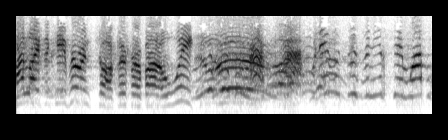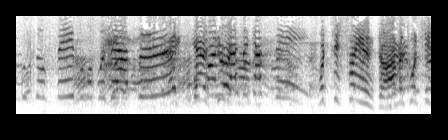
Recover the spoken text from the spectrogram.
I'd like to keep her in chocolate for about a week. Voulez-vous tous venir chez moi pour vous chauffer, pour reposer un peu? Pour yeah, prendre sure. une tasse de café? What's she saying, Jarvis? What's she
